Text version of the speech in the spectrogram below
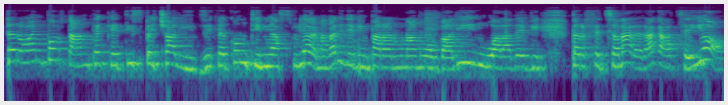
però è importante che ti specializzi che continui a studiare. Magari devi imparare una nuova lingua la devi perfezionare. Ragazze io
